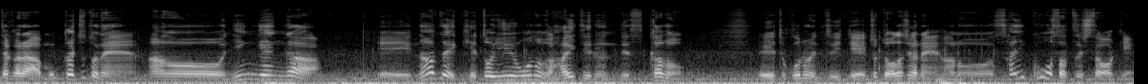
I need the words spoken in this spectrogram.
だから、もう一回ちょっとね、あのー、人間が、えー、なぜ毛というものが生えてるんですかの、えー、ところについて、ちょっと私がね、あのー、再考察したわけ。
